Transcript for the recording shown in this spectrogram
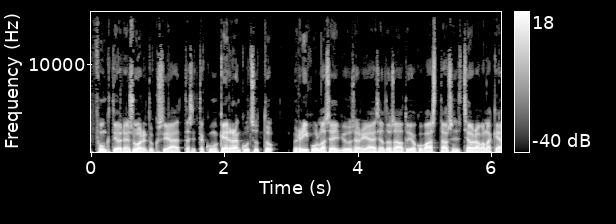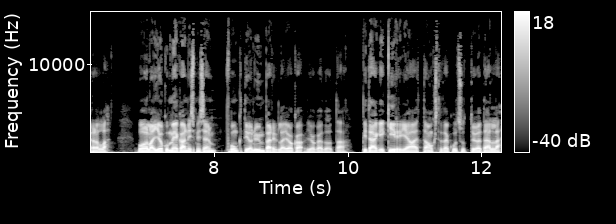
funktioiden suorituksia, että sitten kun on kerran kutsuttu rikulla save useria ja sieltä on saatu joku vastaus, niin sitten seuraavalla kerralla – voi olla joku mekanismi sen funktion ympärillä, joka, joka tota, pitääkin kirjaa, että onko tätä kutsuttu jo tällä,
